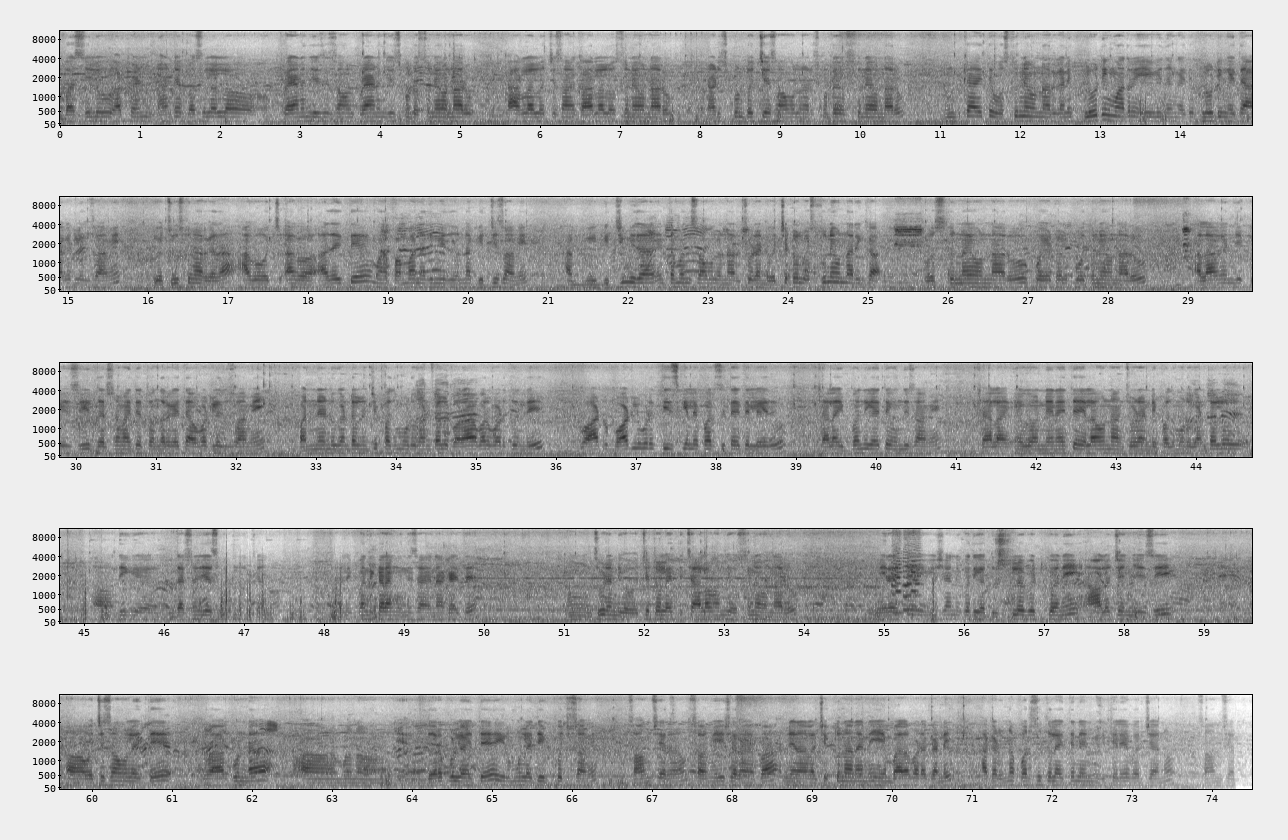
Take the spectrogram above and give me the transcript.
బస్సులు అప్ అండ్ అంటే బస్సులలో ప్రయాణం చేసే స్వాములు ప్రయాణం చేసుకుంటూ వస్తూనే ఉన్నారు. కార్లలో వచ్చే స్వామి కార్లలో వస్తూనే ఉన్నారు. నడుచుకుంటూ వచ్చే స్వాములు నడుచుకుంటూ వస్తూనే ఉన్నారు. ఇంకా అయితే వస్తూనే ఉన్నారు కానీ ఫ్లోటింగ్ మాత్రం ఏ విధంగా అయితే ఫ్లోటింగ్ అయితే ఆగట్లేదు స్వామి. ఇక చూస్తున్నారు కదా అగో వచ్చి అగో అదైతే మన పంబా నది మీద ఉన్న బిర్జి స్వామి. ఆ బ్రిడ్జి మీద ఎంతమంది స్వాములు ఉన్నారు చూడండి వచ్చేటోళ్ళు వస్తూనే ఉన్నారు ఇంకా. వస్తూనే ఉన్నారు పోయేటోళ్ళు పోతూనే ఉన్నారు. అలాగని చెప్పేసి దర్శనం అయితే తొందరగా అయితే అవ్వట్లేదు స్వామి. పన్నెండు గంటల నుంచి పదమూడు గంటలు బరాబర్ పడుతుంది. వాటర్ బాటిల్ కూడా తీసుకెళ్ళే పరిస్థితి అయితే లేదు. చాలా ఇబ్బందిగా అయితే ఉంది స్వామి. చాలా ఇగో నేనైతే ఎలా ఉన్నాను చూడండి. పదమూడు గంటలు దిగి దర్శనం చేసుకుని వచ్చాను. చాలా ఇబ్బందికరంగా ఉంది స్వామి నాకైతే. చూడండి ఇగో వచ్చేటోళ్ళు అయితే చాలామంది వస్తూనే ఉన్నారు. మీరైతే ఈ విషయాన్ని కొద్దిగా దృష్టిలో పెట్టుకొని ఆలోచన చేసి వచ్చే స్వాములు అయితే రాకుండా మన దూరపుళ్ళు అయితే ఇరుములు అయితే ఇప్పుకొచ్చు స్వామి. స్వామి శరణం స్వామి శరణప్ప. నేను అలా చెప్తున్నానని ఏం బాధపడకండి. అక్కడ ఉన్న పరిస్థితులు అయితే నేను మీకు తెలియపరిచాను. స్వామి శరణం.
